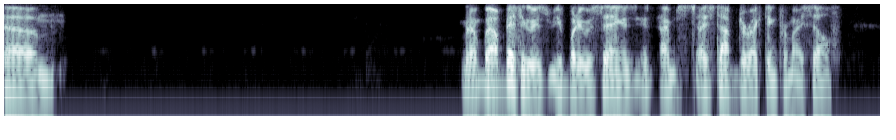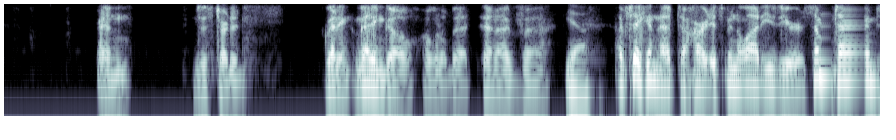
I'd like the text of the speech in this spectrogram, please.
Um, but, well, basically what he was saying is I'm, I stopped directing for myself and just started letting, letting go a little bit. And I've, uh, yeah I've taken that to heart. It's been a lot easier. Sometimes,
